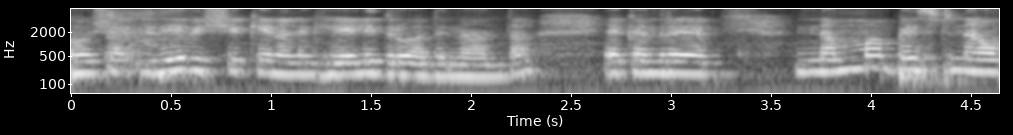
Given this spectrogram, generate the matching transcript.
ಬಹುಶಃ ಇದೇ ವಿಷಯಕ್ಕೆ ನನಗೆ ಹೇಳಿದ್ರು ಅದನ್ನ ಅಂತ. ಯಾಕಂದ್ರೆ ನಮ್ಮ ಬೆಸ್ಟ್ ನಾವು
